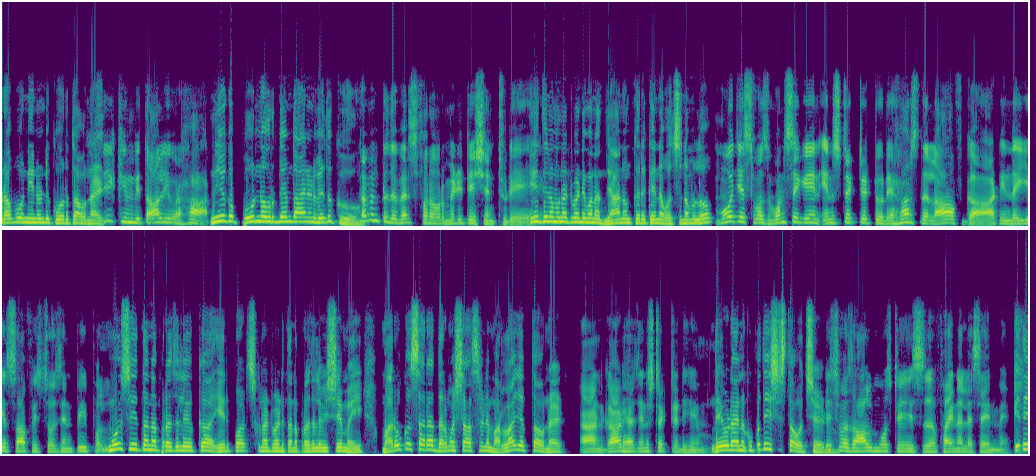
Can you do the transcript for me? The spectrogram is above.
ప్రభు నీ నుండి కోరుతా ఉన్నాడు Seek Him with all your heart. నీ యొక్క పూర్ణ హృదయంతో ఆయనను వెతుకు Coming to the verse for our meditation ఈ today, దినం ఉన్నటువంటి మన జ్ఞానం కొరకైన వచనంలో Moses was once again instructed to rehearse the law of God in the ears of his chosen people మోసి తన ప్రజల యొక్క ఏర్పాటుకున్నటువంటి తన ప్రజల విషయమై మరొకసారి ధర్మశాస్త్రాన్ని మరలా చెప్తా ఉన్నాడు. And God has instructed him దేవుడు ఆయనకు ఉపదేశిస్తా వచ్చాడు. This was almost his final assignment ఇది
